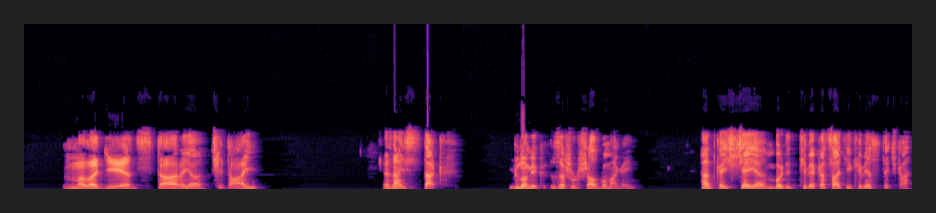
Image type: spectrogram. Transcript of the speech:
— Молодец, старая, читай. — Значит так. Гномик зашуршал бумагой. — От Кощея будет тебе касатик весточка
